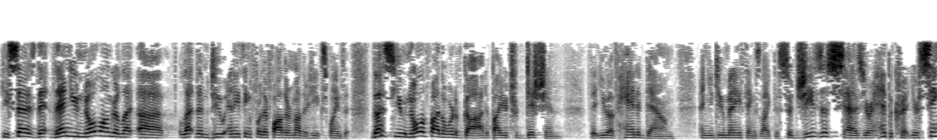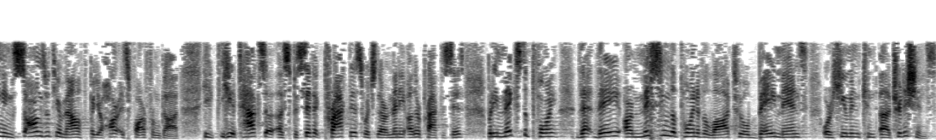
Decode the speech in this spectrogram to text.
he says that then you no longer let uh, let them do anything for their father or mother. He explains it. Thus you nullify the word of God by your tradition that you have handed down, and you do many things like this. So Jesus says, You're a hypocrite. You're singing songs with your mouth, but your heart is far from God. He, he attacks a, a specific practice, which there are many other practices, but he makes the point that they are missing the point of the law to obey man's or human uh, traditions.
